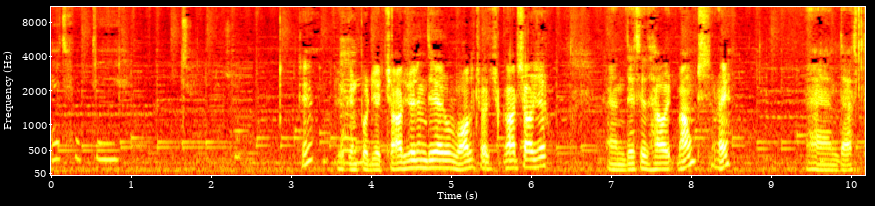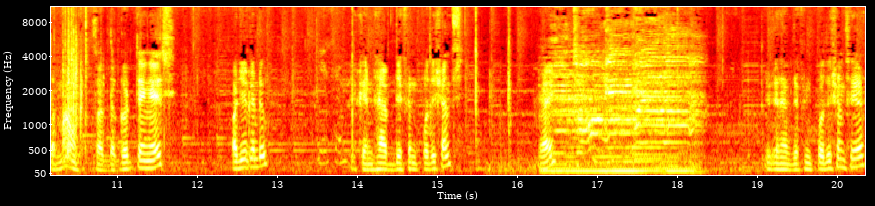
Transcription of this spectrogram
let's put the Okay, you can put your charger in there, wall charge, car charger, and this is how it mounts, right? And that's the mount. So the good thing is, what you can do, you can you can have different positions, right? You can have different positions here.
